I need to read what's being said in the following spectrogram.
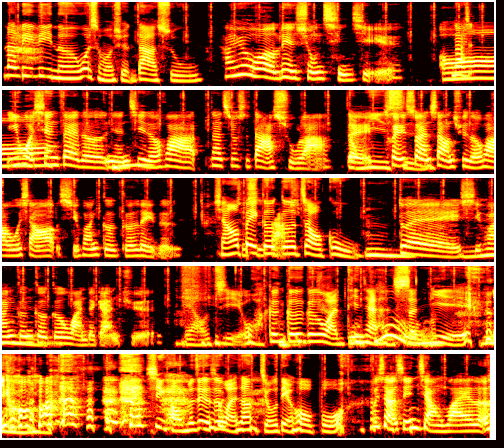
那丽丽呢？为什么选大叔？还因为我有恋兄情结。哦，那以我现在的年纪的话，嗯、那就是大叔啦。对，推算上去的话，我想要喜欢哥哥类的。想要被哥哥照顾，嗯，对，喜欢跟哥哥玩的感觉。了解哇，跟哥哥玩听起来很深夜。有，幸好我们这个是晚上九点后播，不小心讲歪了。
